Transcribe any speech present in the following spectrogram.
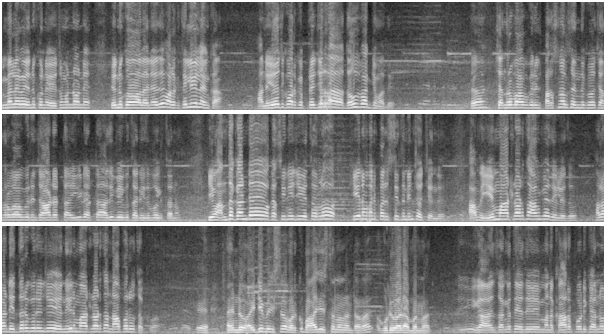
ఎమ్మెల్యేగా ఎన్నుకునే ఎటువంటి ఎన్నుకోవాలనేది వాళ్ళకి తెలియలే ఇంకా. ఆ నియోజకవర్గ ప్రజల దౌర్భాగ్యం అది? చంద్రబాబు గురించి పర్సనల్స్ ఎందుకు? చంద్రబాబు గురించి ఆడట్ట ఈడట్ట అది బీగుతాను ఇది బీగుతాను. ఈమె అంతకంటే ఒక సినీ జీవితంలో హీనమైన పరిస్థితి నుంచి వచ్చింది. ఆమె ఏం మాట్లాడుతూ ఆమెకే తెలియదు అలాంటి ఇద్దరి గురించి నేను మాట్లాడుతా నా పరువు తక్కువ. Okay. And IT minister work బాగా చేస్తున్నాను అంటారా? గుడివాడ అమర్నాథ్. ఇక ఆయన సంగతి ఏది? మన కారపొడికను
